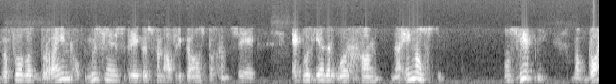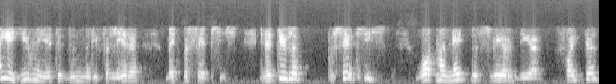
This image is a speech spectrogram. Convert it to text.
byvoorbeeld bruin of moslimsprekers van Afrikaans begin sê ek wil eerder oorgaan na Engels toe? Ons weet nie, maar baie hiermee het te doen met die verlede met persepsies. En natuurlik persepsies word maar net besweer deur feite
